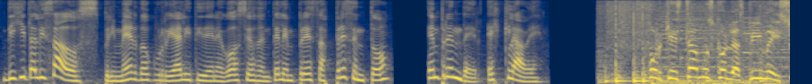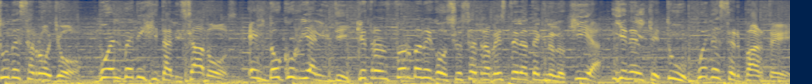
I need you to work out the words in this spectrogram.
Digitalizados, primer docu-reality de negocios de Teleempresas presentó Emprender es clave. Porque estamos con las pymes y su desarrollo. Vuelve digitalizados. El Docu Reality que transforma negocios a través de la tecnología y en el que tú puedes ser parte.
